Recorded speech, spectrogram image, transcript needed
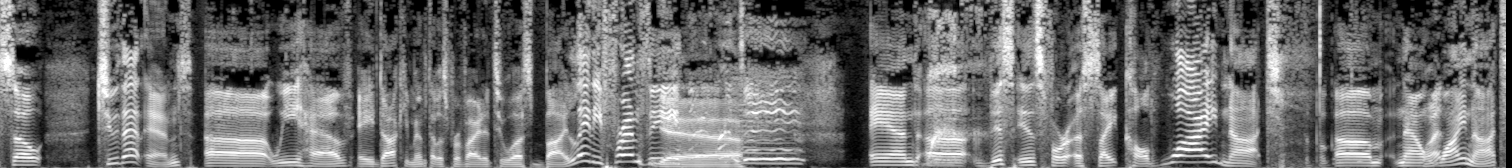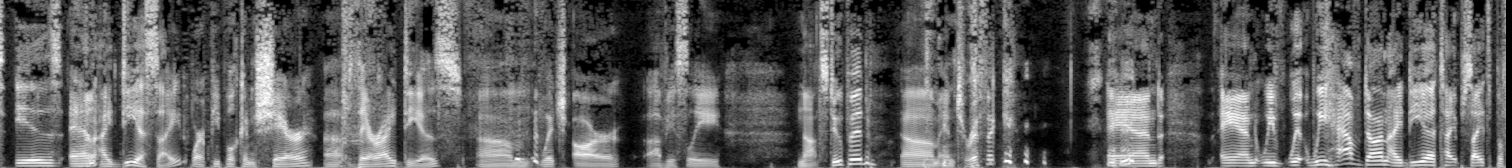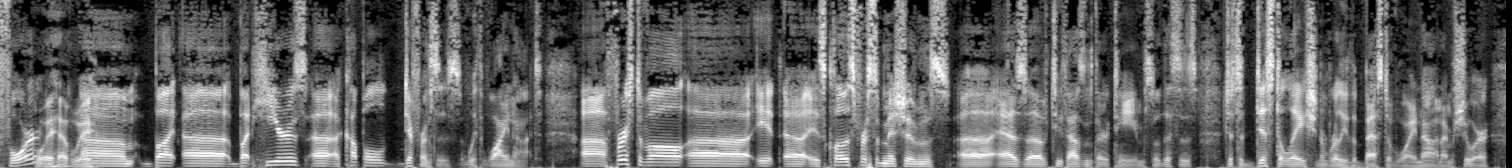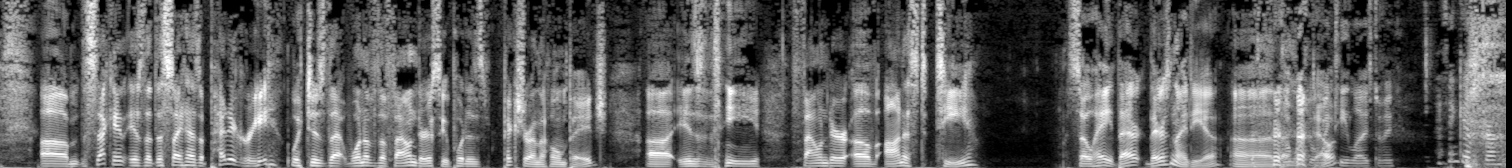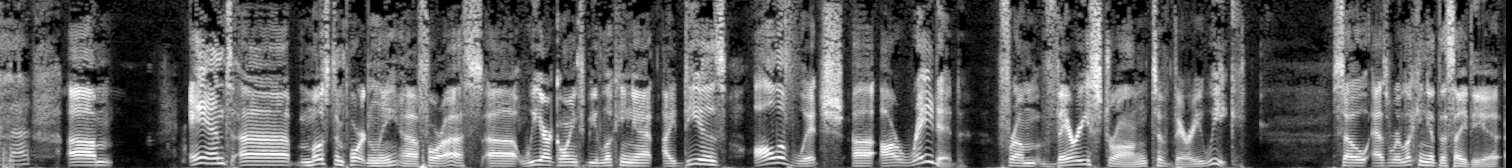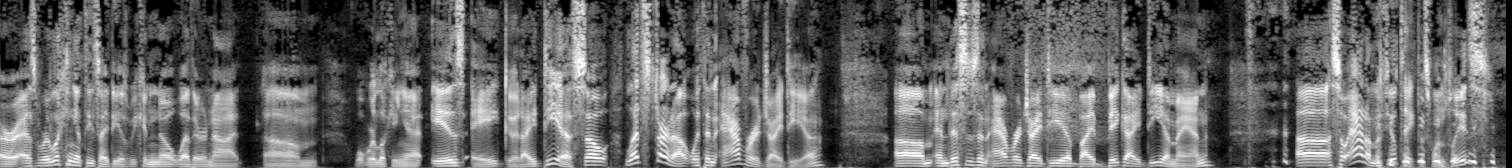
So, to that end, uh, we have a document that was provided to us by Lady Frenzy. yeah. And uh, this is for a site called Why Not. Um, now, What? Why Not is an idea site where people can share uh, their ideas, um, which are obviously not stupid um, and terrific. and and we've we, we have done idea type sites before. Boy, have we. Um, but uh, but here's uh, a couple differences with why not. Uh, first of all, uh, it uh, is closed for submissions uh, as of 2013. So this is just a distillation of really the best of why not. I'm sure. Um, the second is that the site has a pedigree, which is that one of the founders who put his picture on the homepage uh, is the founder of Honest Tea. So hey, there there's an idea uh, that worked out. tea lies to me. I think I've drunk that. And uh, most importantly uh, for us, uh, we are going to be looking at ideas, all of which uh, are rated from very strong to very weak. So as we're looking at this idea, or as we're looking at these ideas, we can know whether or not um, what we're looking at is a good idea. So let's start out with an average idea. Um, and this is an average idea by Big Idea Man. Uh, so Adam, if you'll take this one, please.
